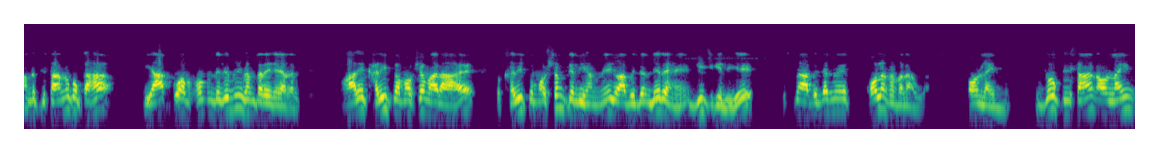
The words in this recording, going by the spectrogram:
हमने किसानों को कहा कि आपको अब होम डिलीवरी हम करेंगे जाकर के आगे खरीफ का मौसम आ रहा है तो खरीफ के मौसम के लिए हमने जो आवेदन ले रहे हैं बीज के लिए, उसमें आवेदन में कॉलम है बना हुआ ऑनलाइन में। जो किसान ऑनलाइन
